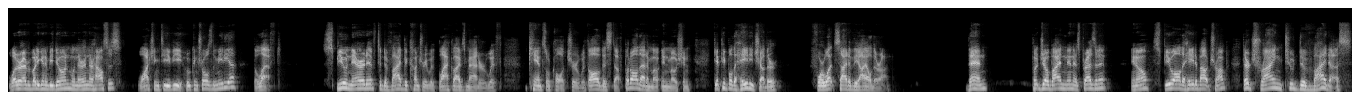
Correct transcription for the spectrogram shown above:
what are everybody going to be doing when they're in their houses? Watching TV. Who controls the media? The left. Spew narrative to divide the country with Black Lives Matter, with cancel culture, with all this stuff. Put all that in, motion. Get people to hate each other for what side of the aisle they're on. Then put Joe Biden in as president, you know, spew all the hate about Trump. They're trying to divide us.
